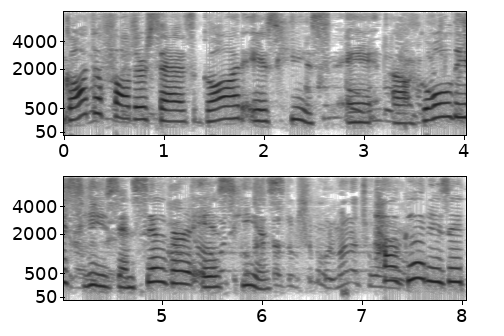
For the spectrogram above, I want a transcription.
God the Father says God is His, and uh, gold is His, and silver is His. How good is it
